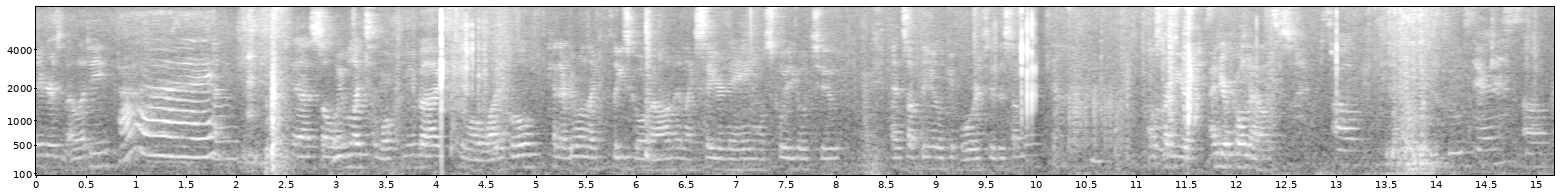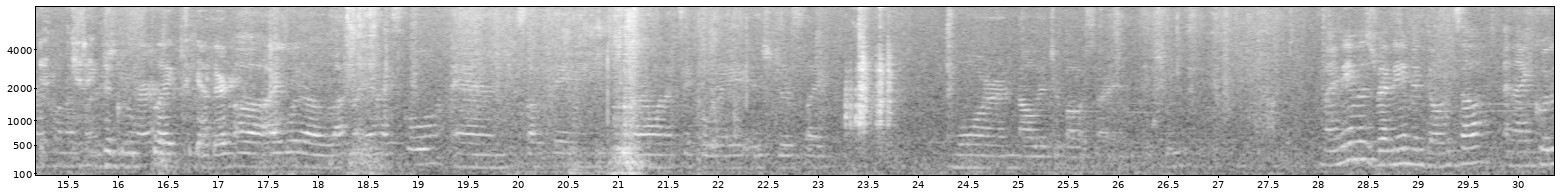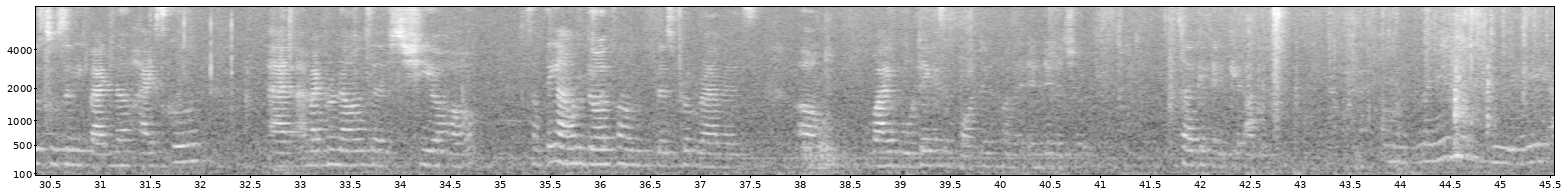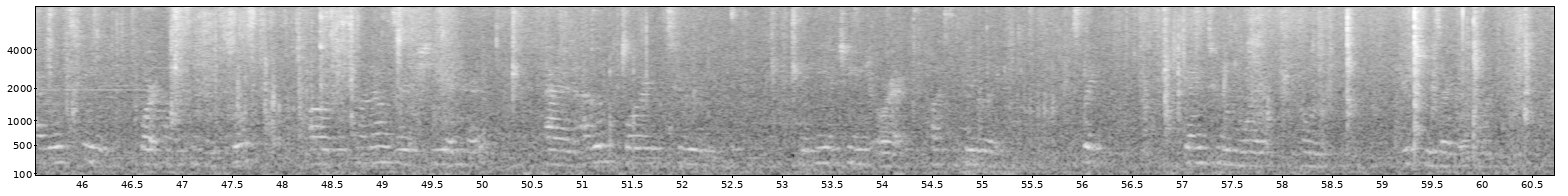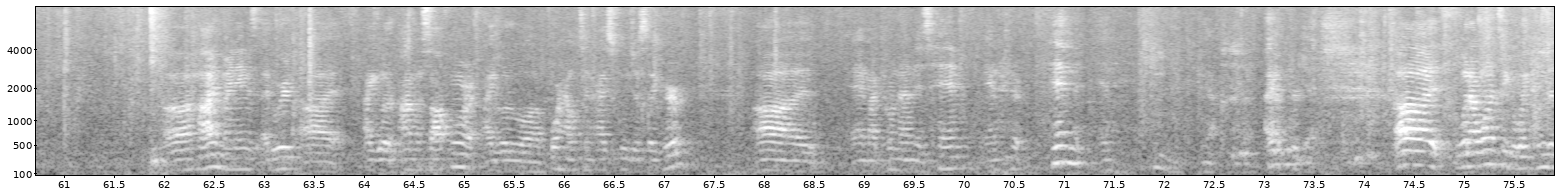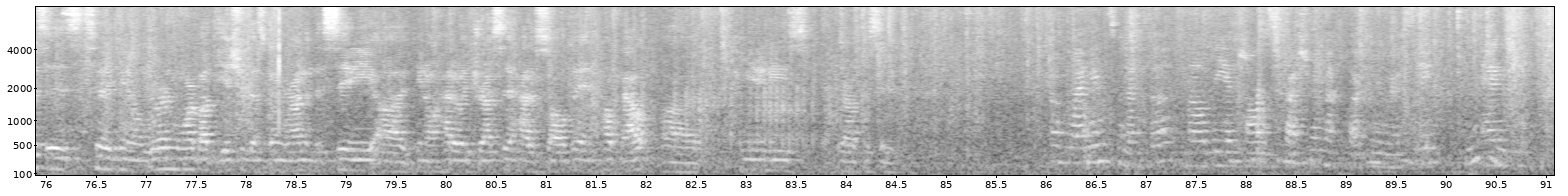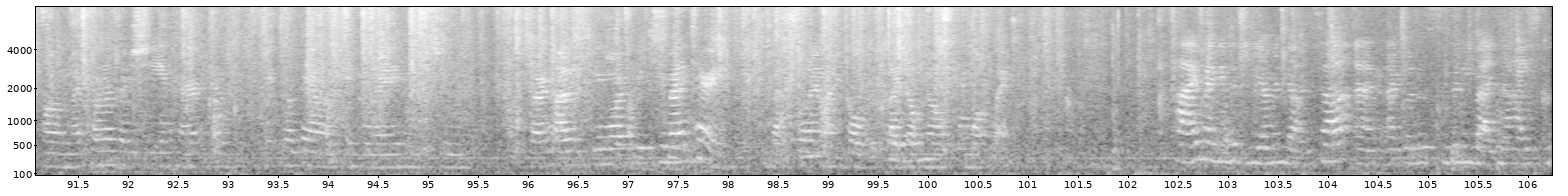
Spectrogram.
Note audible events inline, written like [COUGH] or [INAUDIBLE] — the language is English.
Here's Melody. Hi. Yeah, so we would like to welcome you guys to our Weigel. Can everyone like please go around and like say your name, what school you go to, and something you're looking forward to this summer? I'll start here. And your pronouns. Um, my name is Dulce. Uh, Getting the group like together. Uh, I go to Lafayette High School, and something that I want to take away is just like more knowledge about certain issues. My name is Renee Mendonça and I go to Susan E. Wagner High School and my pronouns is she or her. Something I want to learn from this program is um, why voting is important for the individual so I can educate others. Um, my name is Yuri. I go to Fort Hamilton High School. Um, the pronouns are she and her. And I look forward to making a change or possibly like just like getting to um, issues are going on. Uh, hi, my name is Edward. Uh, I go. I'm a sophomore. I go to uh, Fort Hamilton High School, just like her. Uh, and my pronoun is him and her. Him and he. Yeah, I [LAUGHS] forget. Uh, what I want to take away from this is to you know learn more about the issues that's going around in the city. Uh, you know how to address it, how to solve it, and help out uh, communities throughout the city. Um, my name is Vanessa, and I'll be a college freshman at Clark University. And um, my pronouns are she and her. And one thing I want to take away is to learn how to be more humanitarian. That's what I my goal is, but I don't know in what way. Hi, my name is Ria Mendonça and I go to Susan. Wagner High School.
